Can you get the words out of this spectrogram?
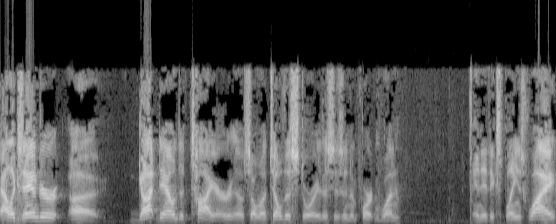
Alexander uh, got down to Tyre. So I'm going to tell this story. This is an important one. And it explains why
